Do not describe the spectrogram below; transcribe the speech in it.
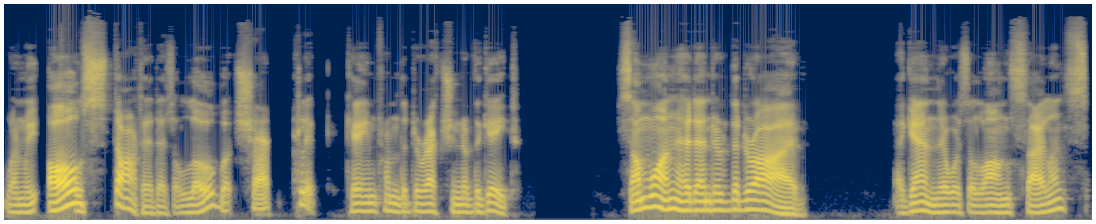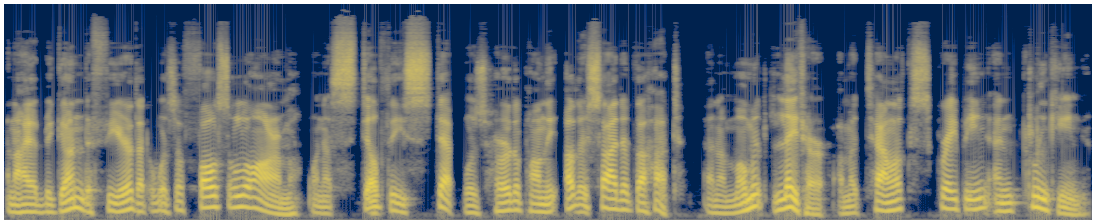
when we all started as a low but sharp click came from the direction of the gate. Some one had entered the drive, Again there was a long silence, and I had begun to fear that it was a false alarm when a stealthy step was heard upon the other side of the hut, and a moment later a metallic scraping and clinking.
